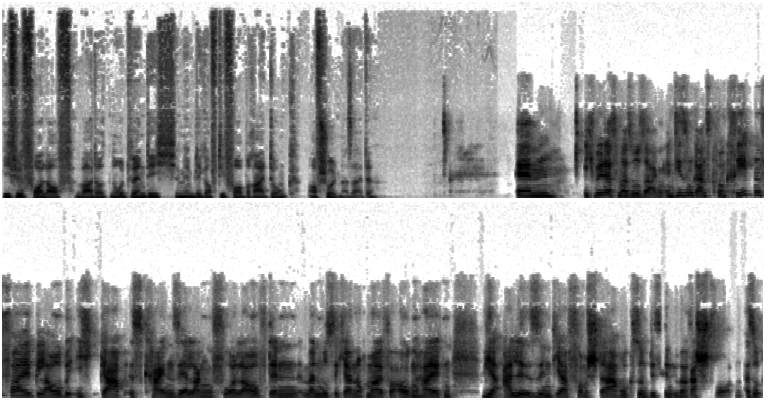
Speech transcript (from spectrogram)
Wie viel Vorlauf war dort notwendig im Hinblick auf die Vorbereitung auf Schuldnerseite? Ähm ich will das mal so sagen. In diesem ganz konkreten Fall, glaube ich, gab es keinen sehr langen Vorlauf, denn man muss sich ja noch mal vor Augen halten, wir alle sind ja vom Staruk so ein bisschen überrascht worden. Also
